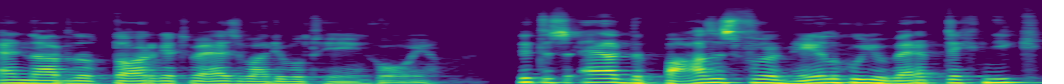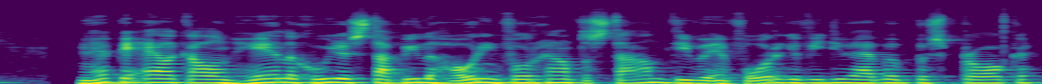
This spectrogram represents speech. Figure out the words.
en naar de target wijzen waar je wilt heen gooien. Dit is eigenlijk de basis voor een hele goede werptechniek. Nu heb je eigenlijk al een hele goede stabiele houding voor gaan te staan die we in vorige video hebben besproken.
